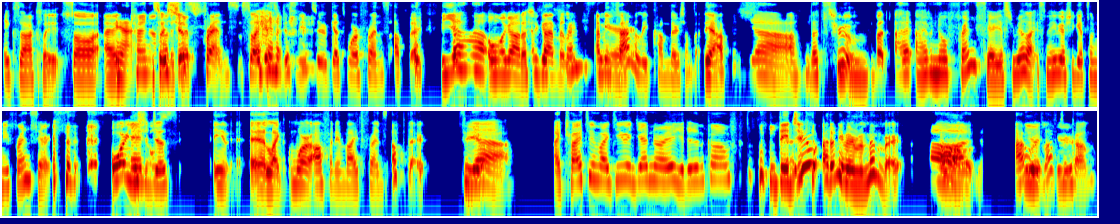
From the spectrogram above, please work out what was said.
Exactly. So I yeah. kind of so it's just friends. So I guess you just need to get more friends up there. yeah. Oh my god, I should get family. I mean, family come there sometimes. Yeah. Yeah, that's true. Mm-hmm. But I I have no friends here. Just realized maybe I should get some new friends here. or you and should also, just uh, like more often invite friends up there. yeah. You. I tried to invite you in January. You didn't come. Did you? I don't even remember. Uh, oh, I would you're, love you're... to come.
